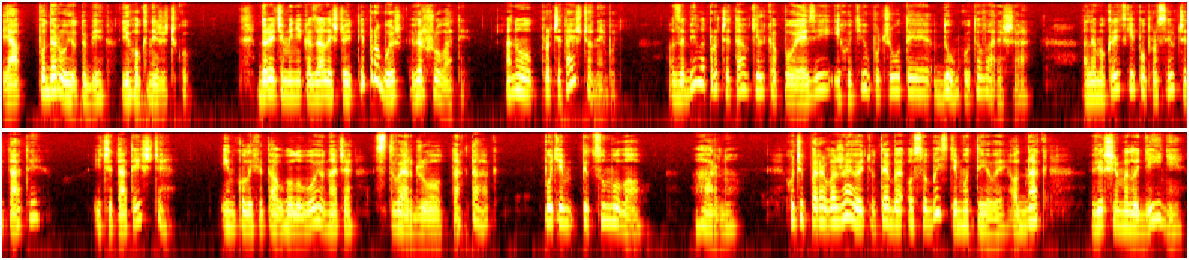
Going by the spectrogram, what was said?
Я подарую тобі його книжечку. До речі, мені казали, що й ти пробуєш віршувати. Ану, прочитай щонебудь. Забіла прочитав кілька поезій і хотів почути думку товариша, але Мокрицький попросив читати і читати іще. Інколи хитав головою, наче стверджував так, так. Потім підсумував гарно. Хоч і переважають у тебе особисті мотиви, однак вірші мелодійні,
